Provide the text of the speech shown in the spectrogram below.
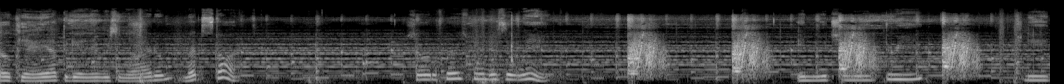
Okay, I have to get every single item. Let's start. So the first one is a lamp, in which you need three. You need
